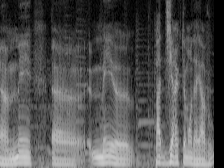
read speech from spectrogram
euh, mais, mais pas directement derrière vous.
